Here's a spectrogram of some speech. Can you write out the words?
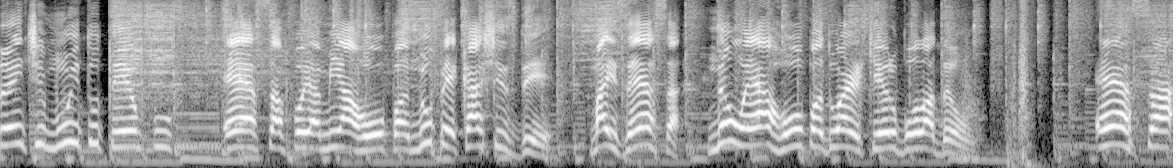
durante muito tempo, essa foi a minha roupa no PKXD. Mas essa não é a roupa do arqueiro boladão. Essa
